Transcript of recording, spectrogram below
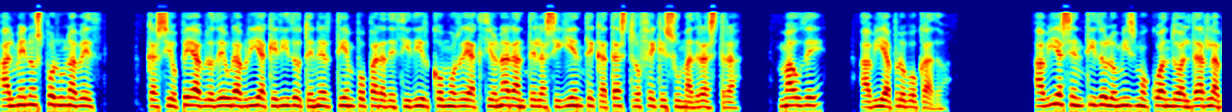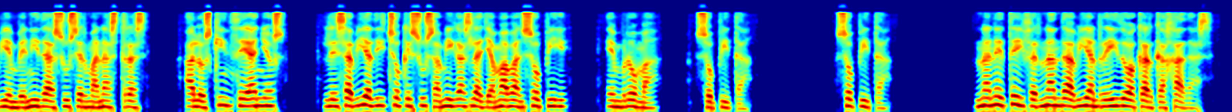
Al menos por una vez, Casiopea Brodeur habría querido tener tiempo para decidir cómo reaccionar ante la siguiente catástrofe que su madrastra, Maude, había provocado. Había sentido lo mismo cuando al dar la bienvenida a sus hermanastras, a los 15 años, les había dicho que sus amigas la llamaban Sopi, en broma, Sopita. Sopita. Nanette y Fernanda habían reído a carcajadas.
